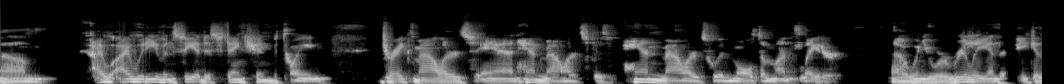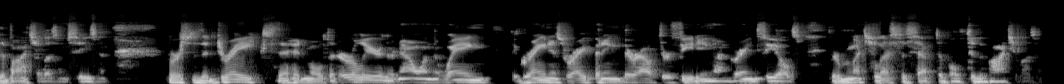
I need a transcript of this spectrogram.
Um, I, I, would even see a distinction between drake mallards and hen mallards because hen mallards would molt a month later uh, when you were really in the peak of the botulism season versus the drakes that had molted earlier. They're now on the wing. The grain is ripening. They're out there feeding on grain fields. They're much less susceptible to the botulism.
